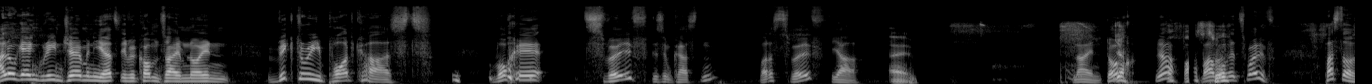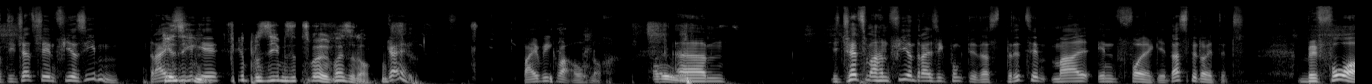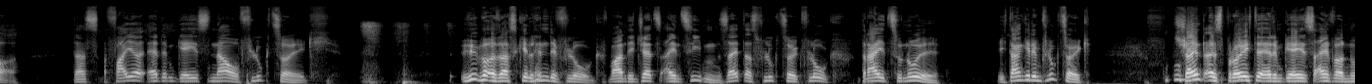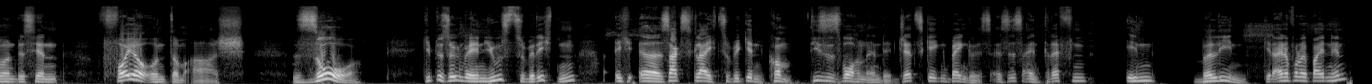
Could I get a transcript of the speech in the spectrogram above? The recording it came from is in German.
Hallo Gang Green Germany, herzlich willkommen zu einem neuen Victory Podcast. Woche 12 ist im Kasten. War das 12? Ja. Äh, Nein, doch. Ja, Ja, war 12. Woche 12. Passt doch, die Jets stehen 4-7. Drei 4, Siege. 7. 4 plus 7 sind 12, weißt du doch. Geil. Bye Week war auch noch. Oh. Ähm, die Jets machen 34 Punkte, das dritte Mal in Folge. Das bedeutet, bevor das Fire Adam Gaze Now Flugzeug über das Gelände flog, waren die Jets 1-7. Seit das Flugzeug flog, 3 zu 0. Ich danke dem Flugzeug. Scheint, als bräuchte Adam Gaze einfach nur ein bisschen Feuer unterm Arsch. So. Gibt es irgendwelche News zu berichten? Ich äh, sag's gleich zu Beginn. Komm, dieses Wochenende, Jets gegen Bengals. Es ist ein Treffen in Berlin. Geht einer von euch beiden hin?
